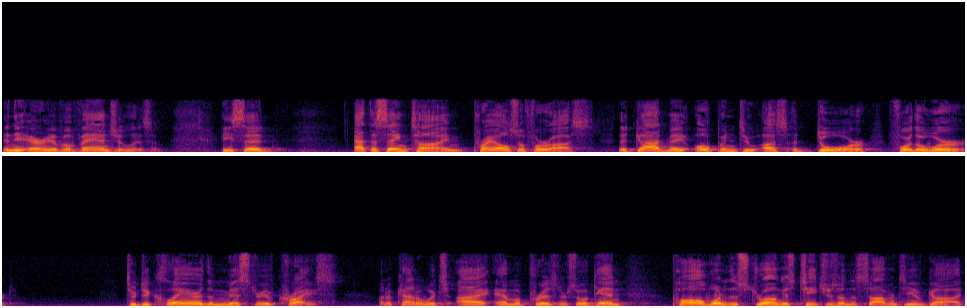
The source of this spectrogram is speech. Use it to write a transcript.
in the area of evangelism. He said, At the same time, pray also for us that God may open to us a door for the word, to declare the mystery of Christ, on account of which I am a prisoner. So again, Paul, one of the strongest teachers on the sovereignty of God,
